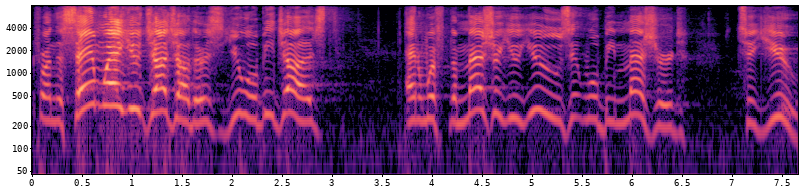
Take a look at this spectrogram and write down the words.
For in the same way you judge others, you will be judged, and with the measure you use, it will be measured to you.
